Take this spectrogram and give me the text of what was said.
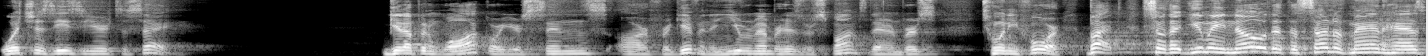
Which is easier to say? Get up and walk, or your sins are forgiven. And you remember his response there in verse 24. But so that you may know that the Son of Man has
